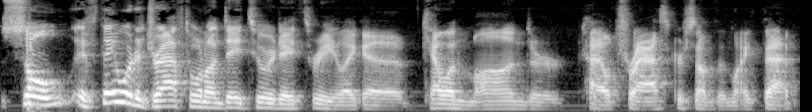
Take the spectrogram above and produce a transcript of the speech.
So if they were to draft one on day two or day three, like a Kellen Mond or Kyle Trask or something like that,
